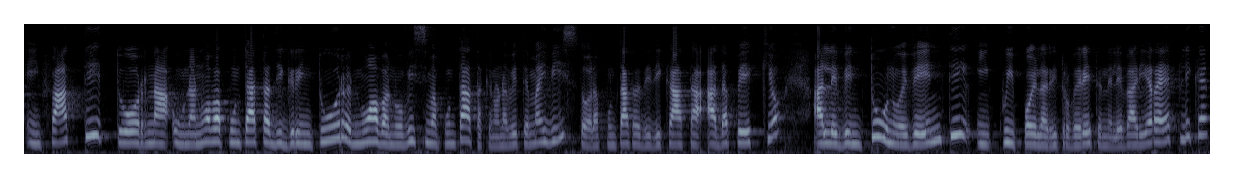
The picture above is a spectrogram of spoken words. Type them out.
infatti torna una nuova puntata di Green Tour, nuova nuovissima puntata che non avete mai visto, la puntata dedicata ad Apecchio alle 21.20, in qui poi la ritroverete nelle varie repliche.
